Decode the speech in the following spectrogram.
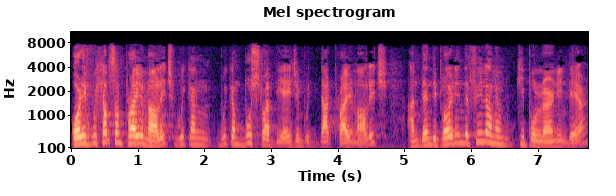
Or if we have some prior knowledge, we can, we can bootstrap the agent with that prior knowledge and then deploy it in the field and keep on learning there.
